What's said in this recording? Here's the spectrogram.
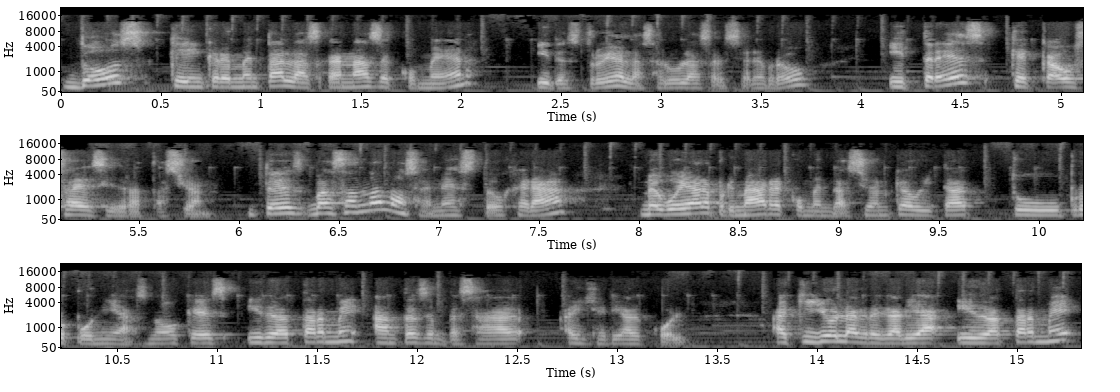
Dos, que incrementa las ganas de comer y destruye las células del cerebro. Y tres, que causa deshidratación. Entonces, basándonos en esto, Gera, me voy a la primera recomendación que ahorita tú proponías, ¿no? Que es hidratarme antes de empezar a ingerir alcohol. Aquí yo le agregaría hidratarme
